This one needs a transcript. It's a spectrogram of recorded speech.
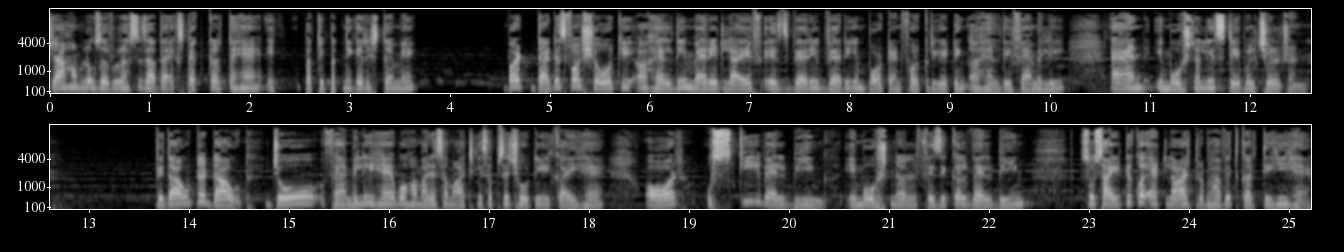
क्या हम लोग ज़रूरत से ज़्यादा एक्सपेक्ट करते हैं एक पति पत्नी के रिश्ते में? But that is for sure कि a healthy married life is very very important for creating a healthy family and emotionally stable children without a doubt जो फैमिली है वो हमारे समाज की सबसे छोटी इकाई है और उसकी well being emotional physical well being society को एट लार्ज प्रभावित करती ही है।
